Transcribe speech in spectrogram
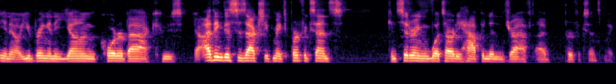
you know, you bring in a young quarterback who's, I think this is actually makes perfect sense considering what's already happened in the draft. I perfect sense, Mike.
